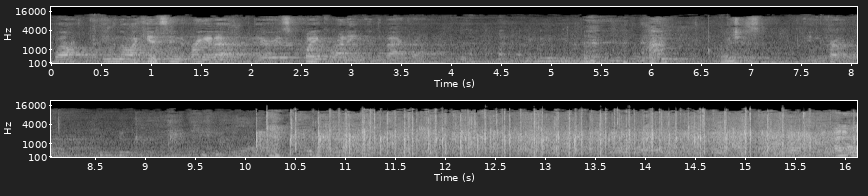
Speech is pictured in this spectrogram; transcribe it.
Well, even though I can't seem to bring it up, there is quake running in the background, which is incredible. I don't know.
